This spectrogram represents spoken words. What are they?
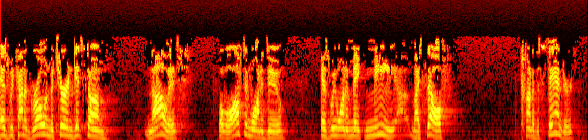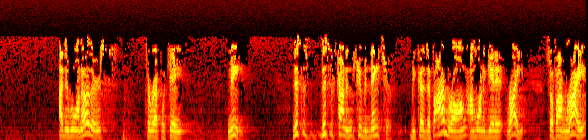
as we kind of grow and mature and get some knowledge, what we'll often want to do is we want to make me, uh, myself, kind of the standard, and then we want others to replicate me. This is this is kind of human nature because if I'm wrong, I want to get it right. So if I'm right,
